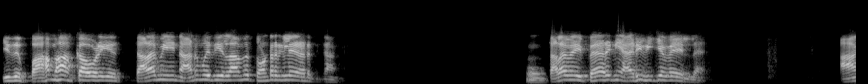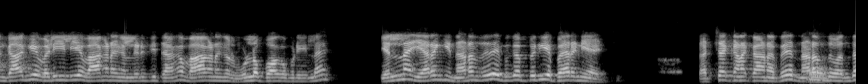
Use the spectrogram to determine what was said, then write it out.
இது பாமகவுடைய தலைமையின் அனுமதி இல்லாம தொண்டர்களே நடத்திட்டாங்க. தலைமை பேரணி அறிவிக்கவே இல்லை. ஆங்காங்கே வழியிலேயே வாகனங்கள் நிறுத்திட்டாங்க. வாகனங்கள் உள்ள போக முடியல. எல்லாம் இறங்கி நடந்தது மிகப்பெரிய பேரணி ஆயிடுச்சு. லட்சக்கணக்கான பேர் நடந்து வந்த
